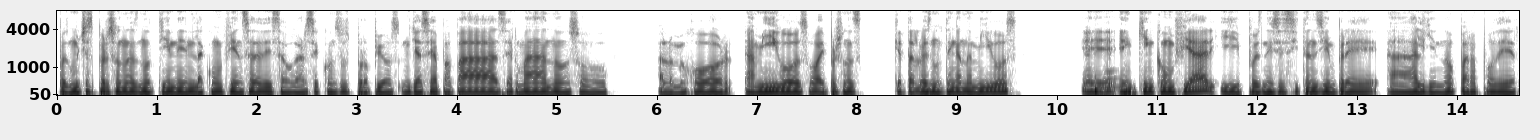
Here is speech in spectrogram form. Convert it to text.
pues muchas personas no tienen la confianza de desahogarse con sus propios, ya sea papás, hermanos o a lo mejor amigos o hay personas que tal vez no tengan amigos eh, en quien confiar y pues necesitan siempre a alguien, ¿no? Para poder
